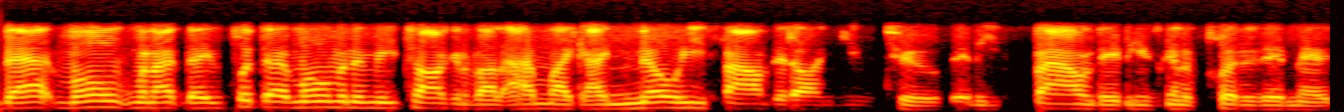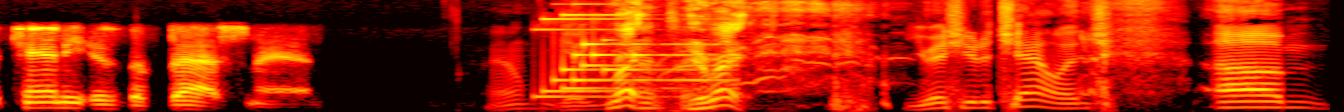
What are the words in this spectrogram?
that moment when I they put that moment of me talking about it, I'm like, I know he found it on YouTube and he found it. He's gonna put it in there. Tanny is the best, man. Well, you, Right, you're right. you issued a challenge. Um,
